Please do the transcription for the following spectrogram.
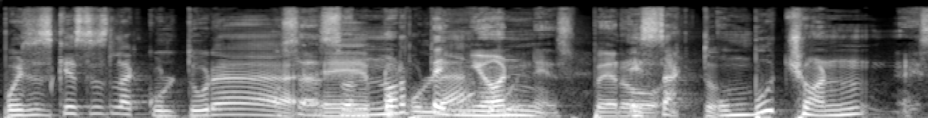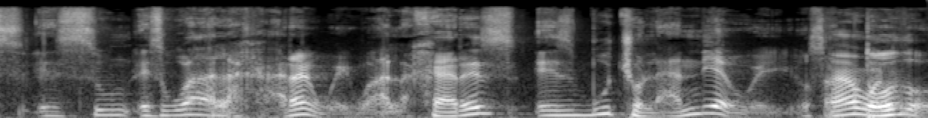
Pues es que esa es la cultura. O sea, son eh, norteñones, pero. Exacto. Un buchón es, es, un, es Guadalajara, güey. Guadalajara es, es Bucholandia, güey. O sea, ah, todo.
